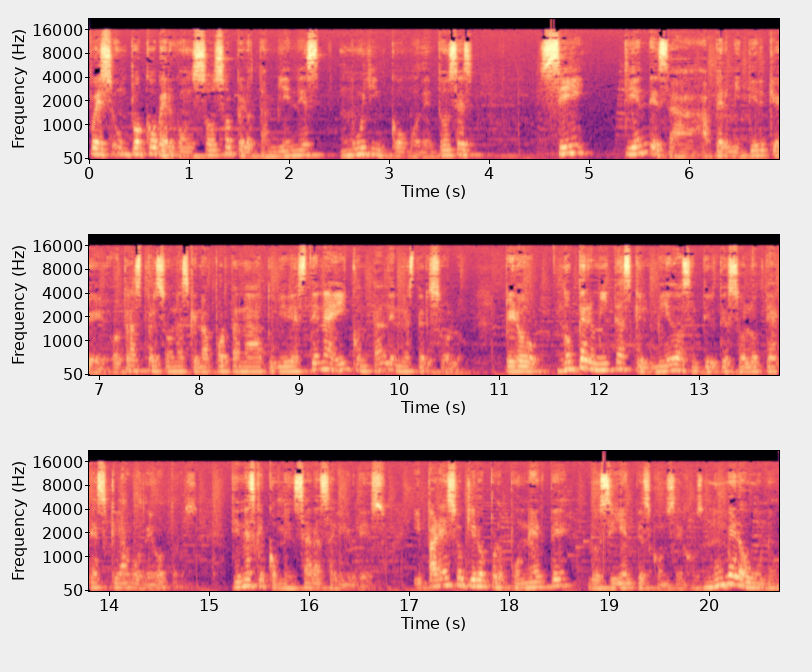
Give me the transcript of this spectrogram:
pues un poco vergonzoso, pero también es muy incómodo. Entonces, sí tiendes a, permitir que otras personas que no aportan nada a tu vida estén ahí con tal de no estar solo. Pero no permitas que el miedo a sentirte solo te haga esclavo de otros. Tienes que comenzar a salir de eso. Y para eso quiero proponerte los siguientes consejos. Número uno,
